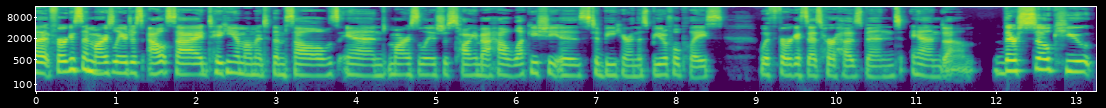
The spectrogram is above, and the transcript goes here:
but Fergus and Marsali are just outside taking a moment to themselves, and Marsali is just talking about how lucky she is to be here in this beautiful place with Fergus as her husband. And um, they're so cute.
